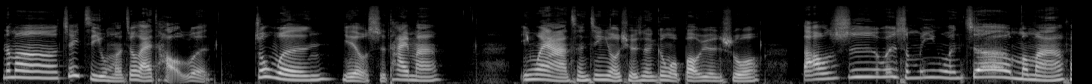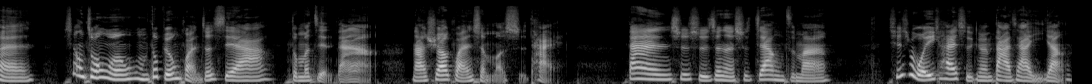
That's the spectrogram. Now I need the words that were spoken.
那么这一集我们就来讨论中文也有时态吗？因为啊，曾经有学生跟我抱怨说：“老师，为什么英文这么麻烦？像中文我们都不用管这些啊，多么简单啊，哪需要管什么时态？”但事实真的是这样子吗？其实我一开始跟大家一样。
